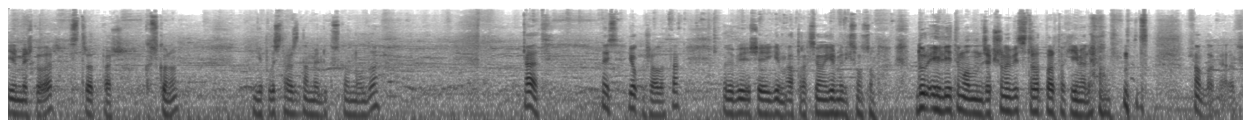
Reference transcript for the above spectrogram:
25 dolar. Strat var. Cusco'nun. Yapılış tarzından belli Cusco'nun oldu. Evet. Neyse yokmuş Allah'tan. Böyle bir şeye girme, atraksiyona girmedik son son. Dur ehliyetim alınacak. Şuna bir strat bar takayım hele. Allah'ım yarabbim.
